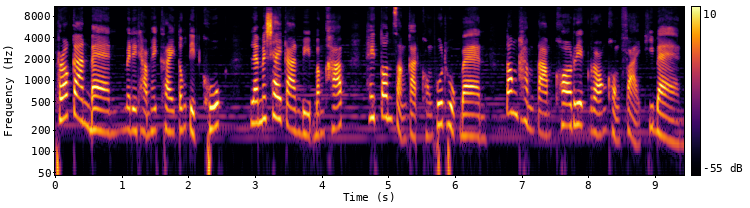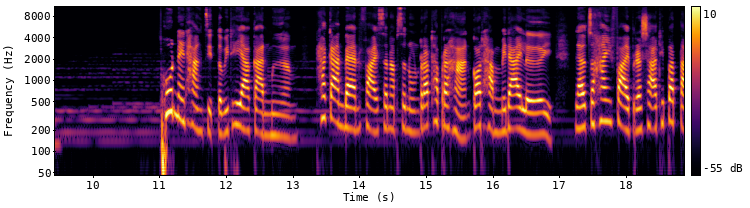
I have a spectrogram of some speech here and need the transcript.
เพราะการแบนไม่ได้ทำให้ใครต้องติดคุก และไม่ใช่การบีบบังคับ ให้ต้นสังกัดของผู้ถูกแบนต้องทำตามข้อเรียกร้องของฝ่ายที่แบนพูดในทางจิตวิทยาการเมือง ถ้าการแบนฝ่ายสนับสนุนรัฐประหารก็ทำไม่ได้เลย แล้วจะให้ฝ่ายประชาธิปไต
